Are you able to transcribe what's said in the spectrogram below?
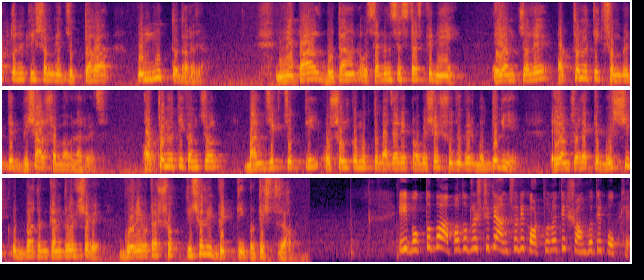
অর্থনীতির সঙ্গে যুক্ত হওয়ার উন্মুক্ত দরজা। নেপাল, ভুটান ও সেভেন সিস্টার্সকে নিয়ে এই অঞ্চলে অর্থনৈতিক সমৃদ্ধির বিশাল সম্ভাবনা রয়েছে। অর্থনৈতিক অঞ্চল, বাণিজ্যিক চুক্তি ও শুল্কমুক্ত বাজারে প্রবেশের সুযোগের মধ্য দিয়ে এই অঞ্চলে একটি বৈশ্বিক উৎপাদন কেন্দ্র হিসেবে গড়ে ওঠা শক্তিশালী ভিত্তি প্রতিষ্ঠিত হবে। এই বক্তব্য আপাতদৃষ্টিতে আঞ্চলিক অর্থনৈতিক সংহতির পক্ষে।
